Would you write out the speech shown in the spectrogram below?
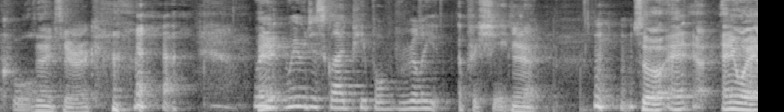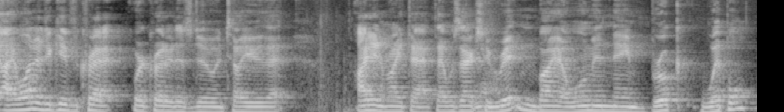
cool. Thanks, Eric. We, we were just glad people really appreciated yeah. it. So anyway, I wanted to give credit where credit is due and tell you that I didn't write that. That was actually written by a woman named Brooke Whipple,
